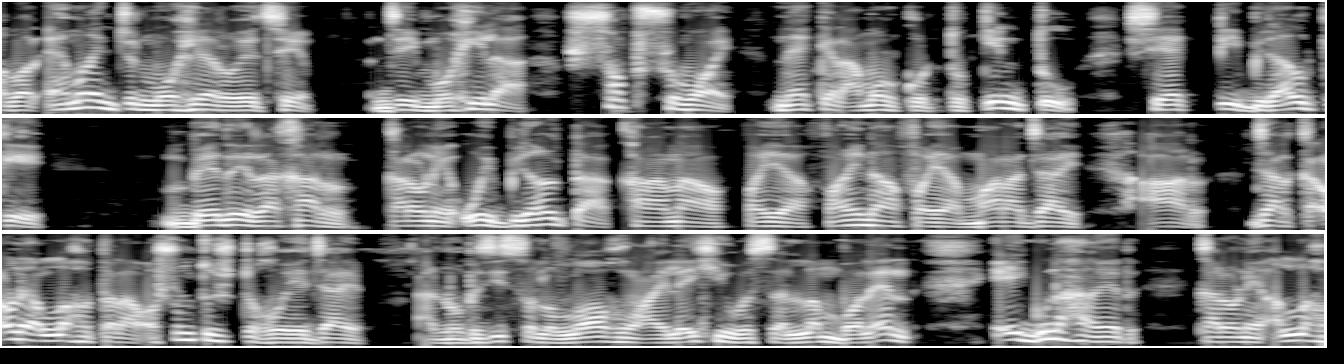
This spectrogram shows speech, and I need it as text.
আবার এমন একজন মহিলা রয়েছে যে মহিলা সব সময় নেকের আমল করত, কিন্তু সে একটি বিড়ালকে বেঁধে রাখার কারণে ওই বিড়ালটা খানা না পাইয়া পানি না পাইয়া মারা যায় আর যার কারণে আল্লাহ তালা অসন্তুষ্ট হয়ে যায়। আর নবীজি সাল আলাইহি ওসাল্লাম বলেন, এই গুনাহের কারণে আল্লাহ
